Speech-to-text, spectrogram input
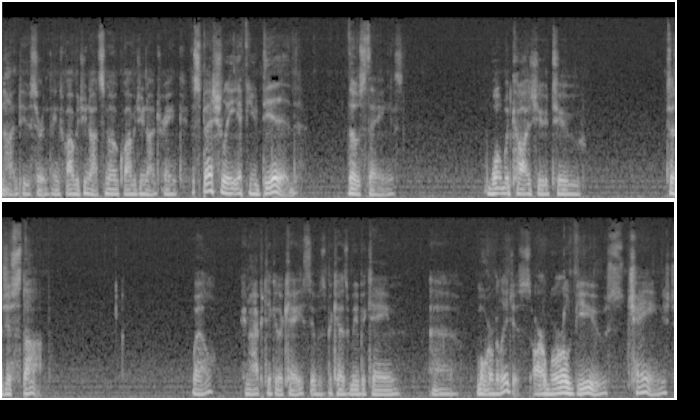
not do certain things? Why would you not smoke? Why would you not drink? Especially if you did those things, what would cause you to to just stop? Well, in my particular case, it was because we became uh, more religious. Our worldviews changed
